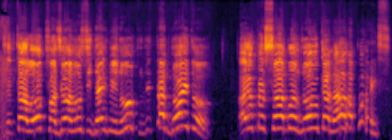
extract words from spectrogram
Você tá louco fazer um anúncio de 10 minutos? Você tá doido? Aí o pessoal abandona o canal, rapaz.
